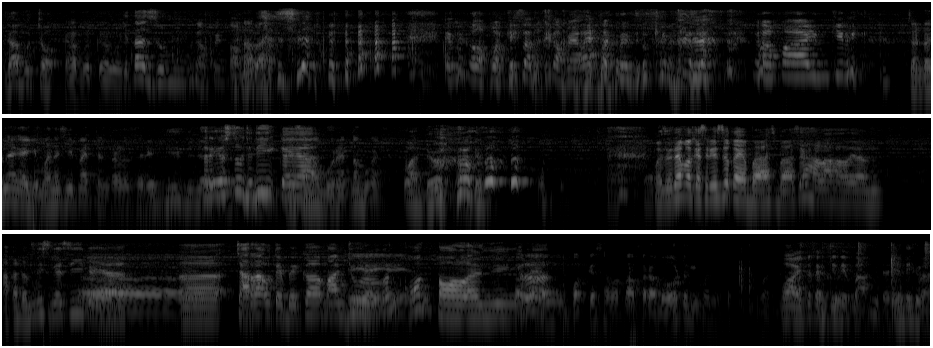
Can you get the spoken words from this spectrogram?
Gabut, Cok. Gabut gabut. Kita zoom Ngapain? 12. Ini kalau podcast ada kamera yang tunjukin. Ngapain kiri? Contohnya kayak gimana sih Pet? Yang terlalu serius. Serius tuh jadi kayak sama Bu Retno bukan? waduh. Maksudnya pakai serius tuh kayak bahas-bahasnya hal-hal yang akademis gak sih kayak eh, cara UTBK manjur Iya, iya, kan iya. kontol anjing. Kalau Kira- yang podcast sama Pak Prabowo tuh gimana tuh? Waduh. Wah itu sensitif bang. Sensitif, Bang.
